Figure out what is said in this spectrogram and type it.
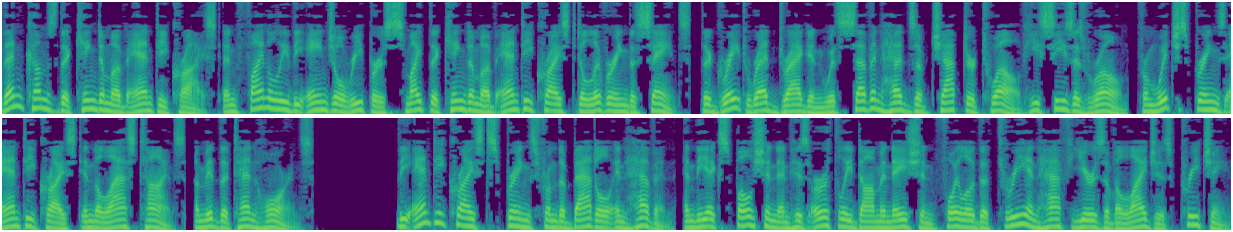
then comes the kingdom of Antichrist and finally the angel reapers smite the kingdom of Antichrist delivering the saints, the great red dragon with seven heads of chapter 12 he seizes Rome, from which springs Antichrist in the last times, amid the ten horns. The Antichrist springs from the battle in heaven, and the expulsion and his earthly domination follow the three and half years of Elijah's preaching.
